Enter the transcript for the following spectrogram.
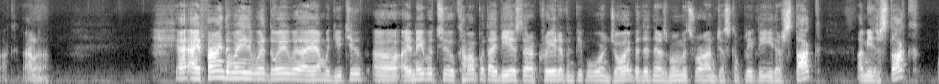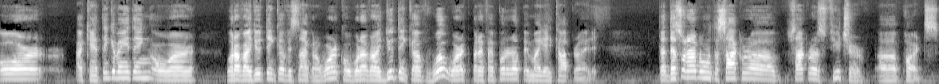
fuck, I don't know. I, I find the way with the way where I am with YouTube, uh, I am able to come up with ideas that are creative and people will enjoy. But then there's moments where I'm just completely either stuck. I'm either stuck or I can't think of anything or whatever I do think of, it's not going to work, or whatever I do think of will work, but if I put it up, it might get copyrighted. That, that's what happened with the Sakura Sakura's future uh, parts.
